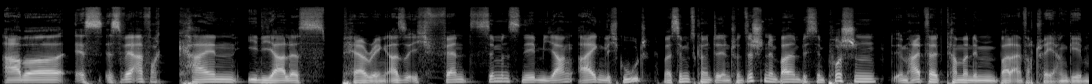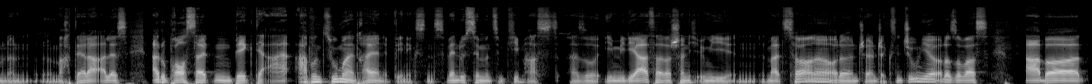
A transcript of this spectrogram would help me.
Aber es, es wäre einfach kein ideales Pairing. Also ich fände Simmons neben Young eigentlich gut, weil Simmons könnte in Transition den Ball ein bisschen pushen. Im Halbfeld kann man dem Ball einfach Trey Young geben und dann macht der da alles. Aber du brauchst halt einen Big, der ab und zu mal einen Dreier nimmt wenigstens, wenn du Simmons im Team hast. Also im Idealfall wahrscheinlich irgendwie ein Miles Turner oder ein Jaron Jackson Jr. oder sowas. Aber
